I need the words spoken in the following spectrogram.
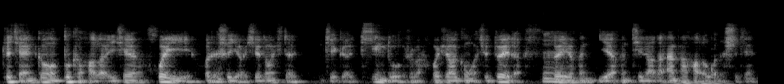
之前跟我 book 好了一些会议，或者是有一些东西的这个进度是吧，会需要跟我去对的，嗯。所以也很也很提早的安排好了我的时间，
